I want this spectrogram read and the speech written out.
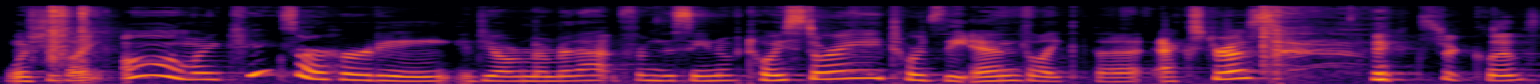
When she's like, oh, my cheeks are hurting. Do y'all remember that from the scene of Toy Story? Towards the end, like the extras, extra clips.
